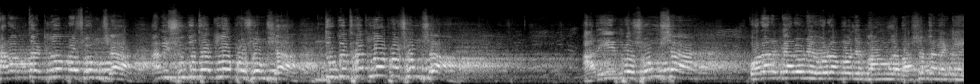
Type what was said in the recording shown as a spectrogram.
খারাপ থাকলেও প্রশংসা, আমি সুখে থাকলেও প্রশংসা, দুঃখে থাকলেও প্রশংসা। আর এই প্রশংসা করার কারণে ওরা বলে, বাংলা ভাষাটা নাকি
